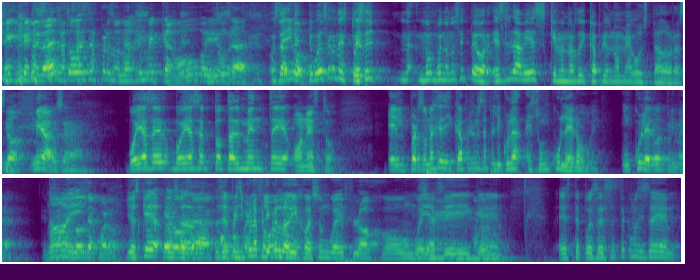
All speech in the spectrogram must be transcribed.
en general todo ese personaje me cagó, güey. O sea, O sea, te te, digo, te voy a ser honesto. te- Es el, no, no, bueno, no es el peor. Es la vez que Leonardo DiCaprio no me ha gustado ahora sí. No, mira. O sea, Voy a ser, voy a ser totalmente honesto. El personaje de DiCaprio en esta película es un culero, güey. Un culero de primera. No, Estamos y- todos de acuerdo. Y es que, Pero, o sea, o sea, desde el principio de la película lo dijo, es un güey flojo, un güey Sí, así ajá. que, este, pues es este, ¿cómo se dice?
